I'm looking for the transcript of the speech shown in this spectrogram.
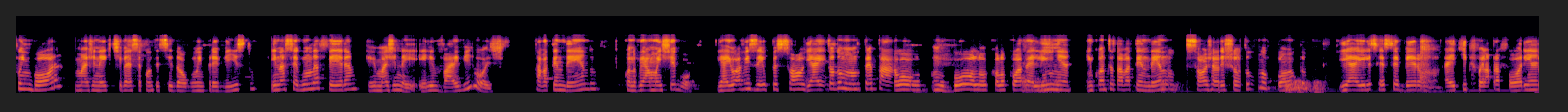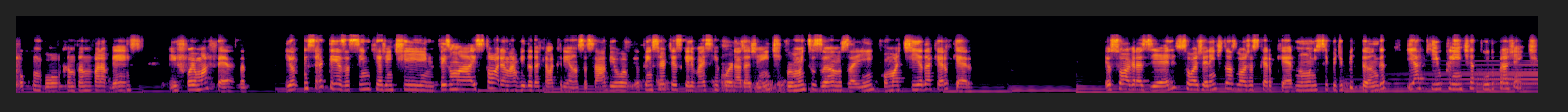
Fui embora, imaginei que tivesse acontecido algum imprevisto. E na segunda-feira, eu imaginei, ele vai vir hoje. Estava atendendo, quando veio a mãe chegou. E aí eu avisei o pessoal, e aí todo mundo preparou um bolo, colocou a velhinha. Enquanto eu estava atendendo, o pessoal já deixou tudo no ponto. E aí eles receberam, a equipe foi lá para fora e entrou com o bolo, cantando parabéns. E foi uma festa. E eu tenho certeza, assim, que a gente fez uma história na vida daquela criança, sabe? Eu, eu tenho certeza que ele vai se recordar da gente por muitos anos aí, como a tia da Quero Quero. Eu sou a Graziele, sou a gerente das lojas Quero Quero no município de Pitanga e aqui o cliente é tudo pra gente.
